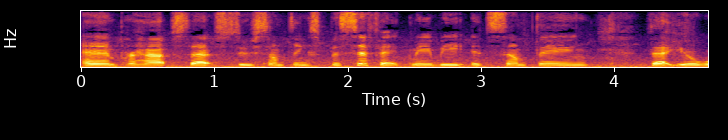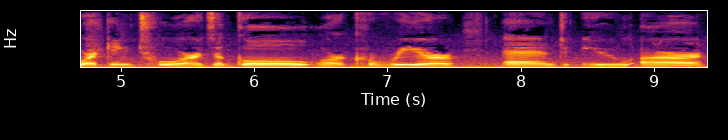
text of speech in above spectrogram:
And perhaps that's through something specific. Maybe it's something that you're working towards a goal or a career and you are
